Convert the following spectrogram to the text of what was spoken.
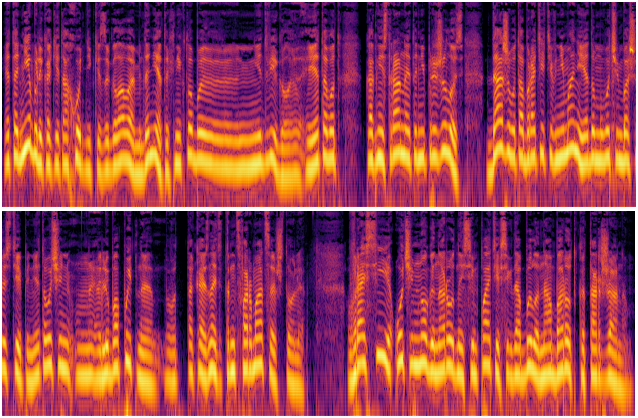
это не были какие-то охотники за головами, да нет, их никто бы не двигал, и это вот, как ни странно, это не прижилось. Даже вот обратите внимание, я думаю, в очень большой степени, это очень любопытная вот такая, знаете, трансформация, что ли. В России очень много народной симпатии всегда было, наоборот, к каторжанам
